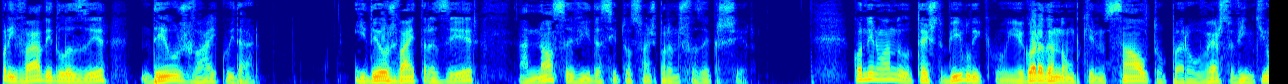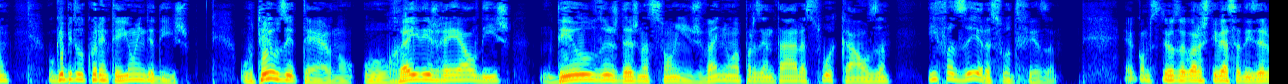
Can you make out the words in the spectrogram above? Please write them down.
privada e de lazer, Deus vai cuidar. E Deus vai trazer à nossa vida situações para nos fazer crescer. Continuando o texto bíblico e agora dando um pequeno salto para o verso 21, o capítulo 41 ainda diz, O Deus eterno, o Rei de Israel diz, deuses das nações, venham apresentar a sua causa e fazer a sua defesa. É como se Deus agora estivesse a dizer,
